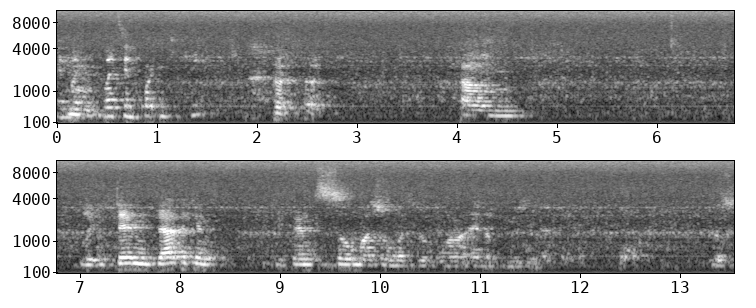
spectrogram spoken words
and what, Mhm. what's important to keep? um, then that again depends so much on what you want to end up using that data for. Because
